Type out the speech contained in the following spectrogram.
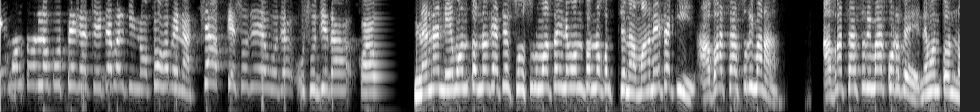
নেমন্তন্ন করতে গেছে, এটা আবার কি নত হবে না? চাপকে সোজা সুজিতা করা না না, নেমন্তন্ন গেছে শ্বশুর মশাই নেমন্তন্ন করছে না। মানেটা কি? আবার শাশুড়ি মা, আবার শাশুড়ি মা করবে নেমন্তন্ন?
